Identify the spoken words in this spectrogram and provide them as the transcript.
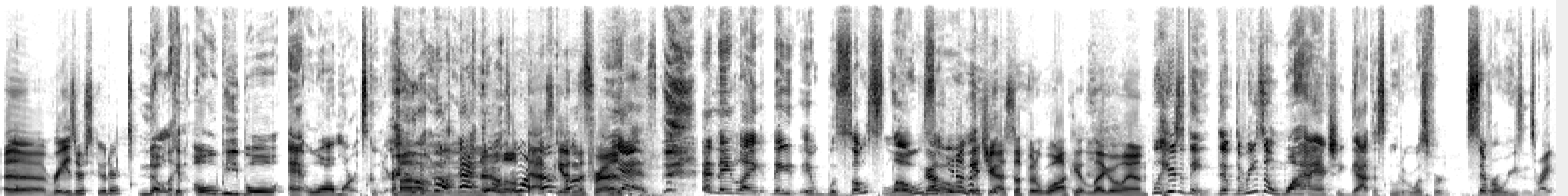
a razor scooter. no like an old people at Walmart scooter. Oh Like, no, a little basket in the front. Yes, and they like they it was so slow. Girl, so if you don't get your ass up and walk at Legoland. Well, here's the thing. The, the reason why I actually got the scooter was for several reasons, right?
